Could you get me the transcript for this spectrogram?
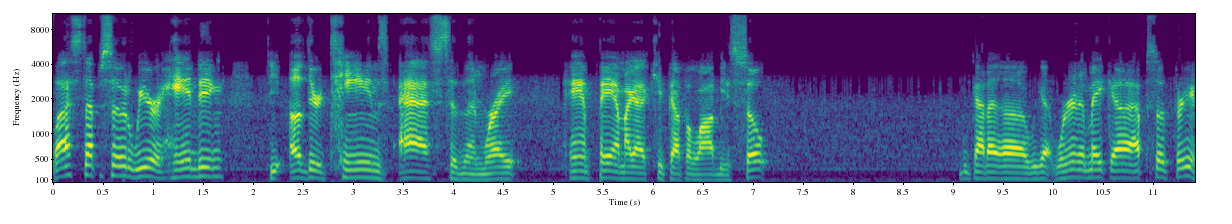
Last episode, we were handing the other team's ass to them, right? And bam, I got kicked out the lobby. So we gotta, uh, we got, we're gonna make uh, episode three.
